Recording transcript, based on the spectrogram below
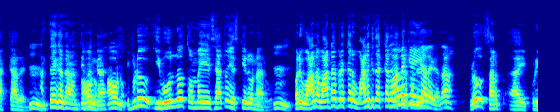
దక్కాలని ఉమ్. అంతే కదా అంతిమంగా? ఇప్పుడు ఈ ఊళ్ళో తొంభై ఐదు శాతం ఎస్టీలు ఉన్నారు. మరి వాళ్ళ వాటా ప్రకారం వాళ్ళకి దక్కాలి వాళ్ళకే ఇవ్వాలి కదా? ఇప్పుడు సర్ ఇప్పుడు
